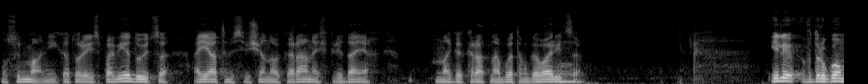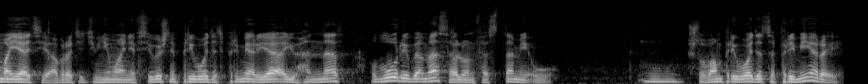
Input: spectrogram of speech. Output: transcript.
мусульман, и которые исповедуются аятами Священного Корана, и в преданиях многократно об этом говорится. Или в другом аяте, обратите внимание, Всевышний приводит пример «Я аюханнас луриба масалун фастамиу» Мгм. Что вам приводятся примеры,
